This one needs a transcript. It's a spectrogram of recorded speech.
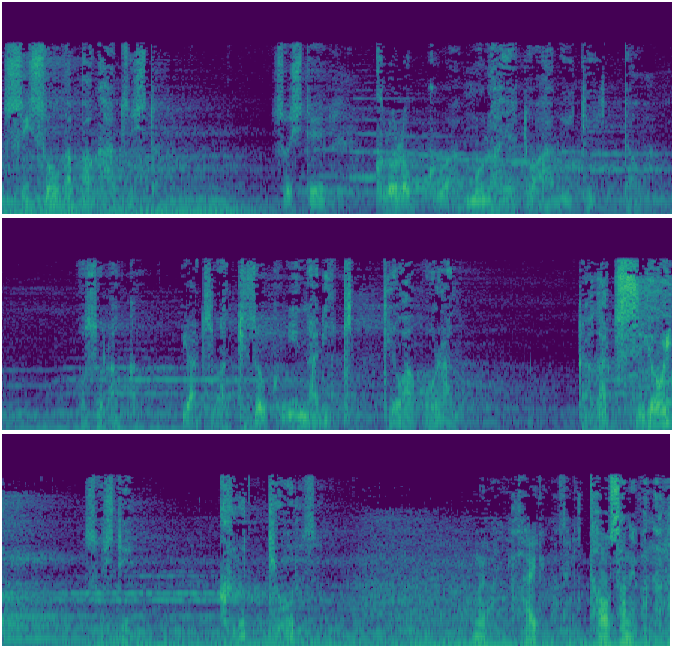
水槽が爆発した。そしてクロロックは村へと歩いていったわ。おそらく奴は貴族になりきってはおらん。だが強い。そして狂っておるぞ。村に入るまでに倒さねばならぬ。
